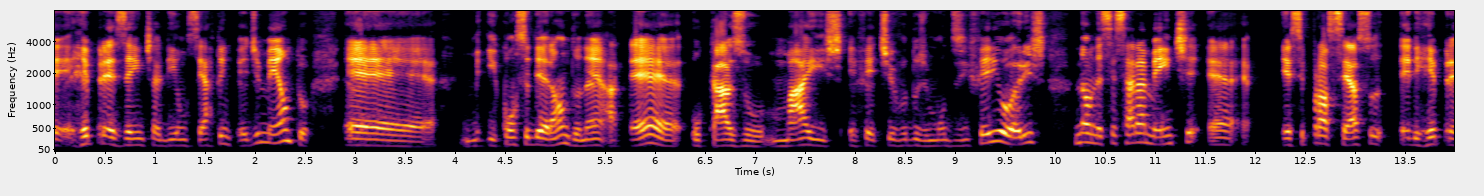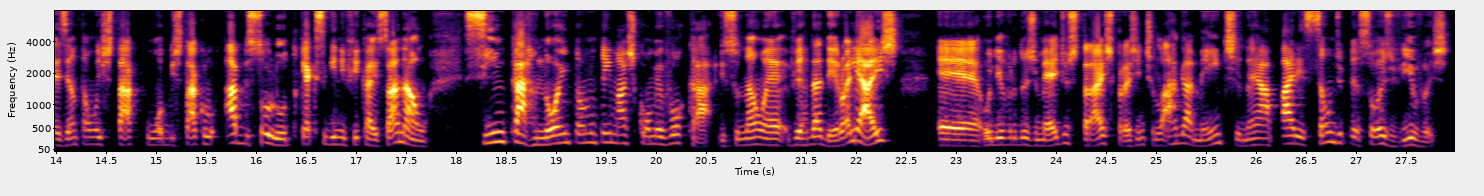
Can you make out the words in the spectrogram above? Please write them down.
é, represente ali um certo impedimento, é, e considerando né, até o caso mais efetivo dos mundos inferiores, não necessariamente é, esse processo ele representa um, um, obstáculo absoluto. O que é que significa isso? Ah, não. Se encarnou, então não tem mais como evocar. Isso não é verdadeiro. Aliás, é, o livro dos médios traz para a gente largamente né, a aparição de pessoas vivas.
